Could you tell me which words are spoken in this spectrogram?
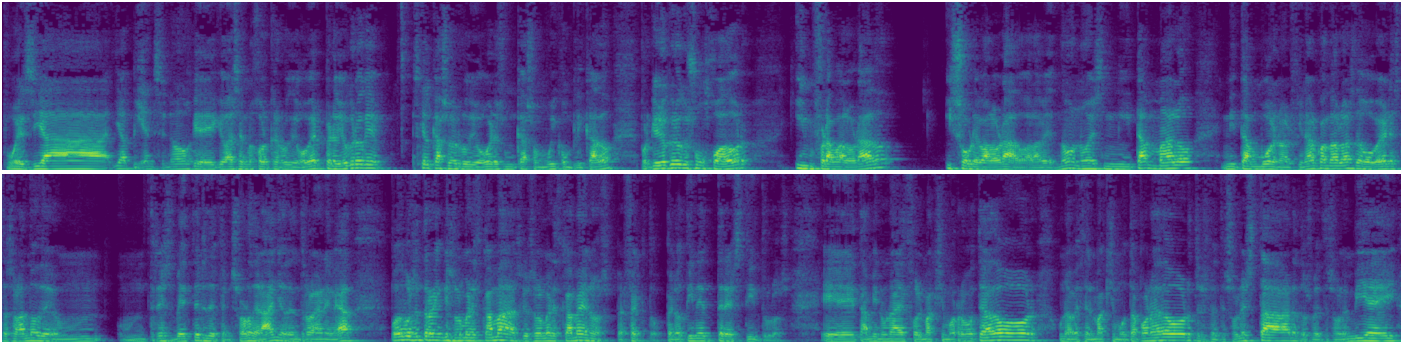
pues ya, ya piense ¿no? Que, que, va a ser mejor que Rudy Gobert. Pero yo creo que es que el caso de Rudy Gobert es un caso muy complicado porque yo creo que es un jugador infravalorado y sobrevalorado a la vez, ¿no? No es ni tan malo ni tan bueno. Al final cuando hablas de Gobert estás hablando de un, un tres veces defensor del año dentro de la NBA Podemos entrar en que se lo merezca más, que se lo merezca menos, perfecto, pero tiene tres títulos. Eh, también una vez fue el máximo reboteador, una vez el máximo taponador, tres veces All-Star, dos veces All-NBA,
